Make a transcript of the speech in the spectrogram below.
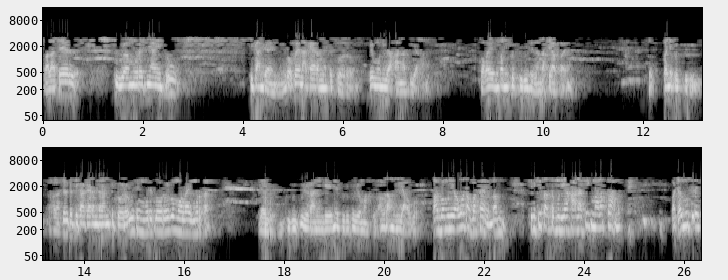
Walhasil dua muridnya itu dikandani. Kok kayak nak kerem nih segoro. Kayak mau niat anak dia. Pokoknya entah nyebut guru nih, entah siapa ya. Banyak guru. Walhasil ketika kerem tenan segoro, itu murid loro itu mulai murtad. Ya, guruku ya kan ini, guruku ya masuk. Aku tak muni Allah. Tambah muni Allah tambah saya, tambah. Sini kita tak muni Hanafi malah selamat. Padahal musyrik.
